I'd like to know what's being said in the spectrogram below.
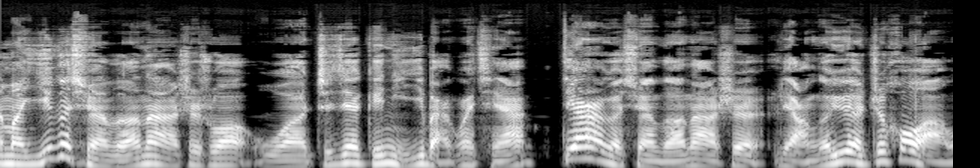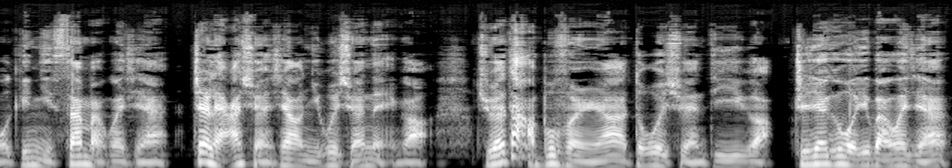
那么一个选择呢是说我直接给你一百块钱，第二个选择呢是两个月之后啊我给你三百块钱，这俩选项你会选哪个？绝大部分人啊都会选第一个，直接给我一百块钱。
